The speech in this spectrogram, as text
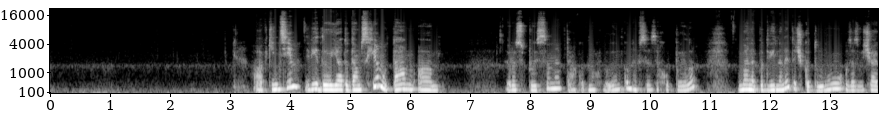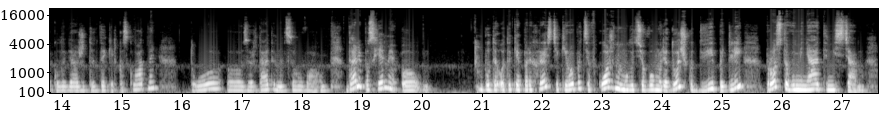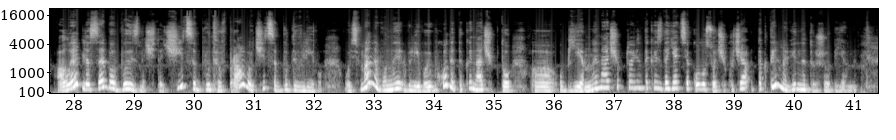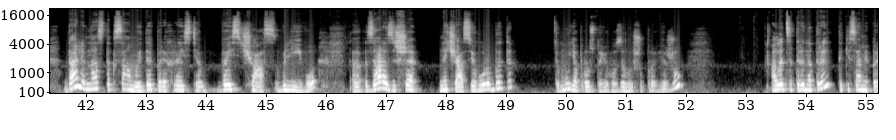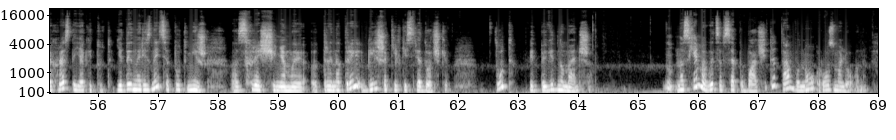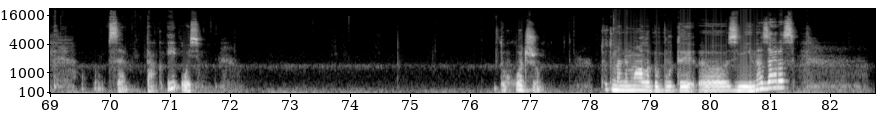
А в кінці відео я додам схему, там розписане. Так, одну хвилинку, не все захопила. У мене подвійна ниточка, тому зазвичай, коли в'яжете декілька складнень, то звертайте на це увагу. Далі по схемі буде отаке перехрестя, яке робиться в кожному лицьовому рядочку дві петлі, просто ви міняєте місцями. Але для себе визначте, чи це буде вправо, чи це буде вліво. Ось в мене вони вліво. І виходить такий, начебто об'ємний, начебто він такий здається, колосочок. Хоча тактильно він не дуже об'ємний. Далі в нас так само йде перехрестя весь час вліво. Е, Зараз ще не час його робити, тому я просто його залишу, пров'яжу. Але це 3 на 3 такі самі перехрести, як і тут. Єдина різниця тут між е, схрещеннями 3 на 3 більша кількість рядочків. Тут, відповідно, менше. Ну, на схемі ви це все побачите, там воно розмальоване. Все. Так, і ось. Доходжу. Тут в мене мала би бути е, зміна зараз.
